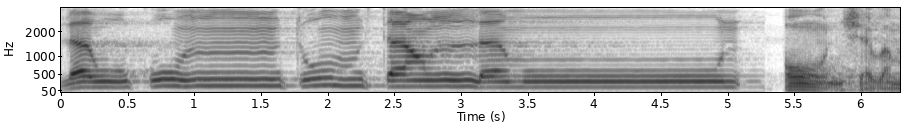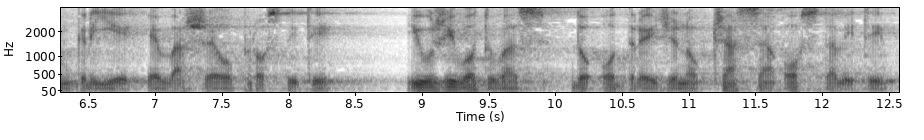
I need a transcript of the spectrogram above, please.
لو كنتم تعلمون On će vam grijehe vaše oprostiti i u životu vas do određenog časa ostaviti.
